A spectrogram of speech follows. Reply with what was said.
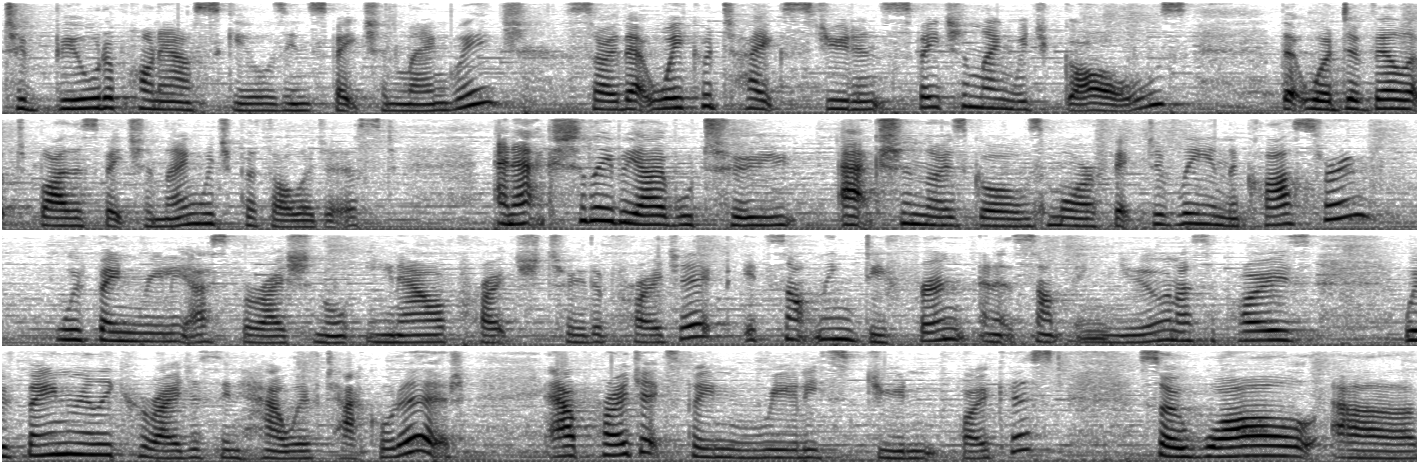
to build upon our skills in speech and language so that we could take students' speech and language goals that were developed by the speech and language pathologist and actually be able to action those goals more effectively in the classroom. We've been really aspirational in our approach to the project. It's something different and it's something new and I suppose we've been really courageous in how we've tackled it. Our project's been really student focused so while uh,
